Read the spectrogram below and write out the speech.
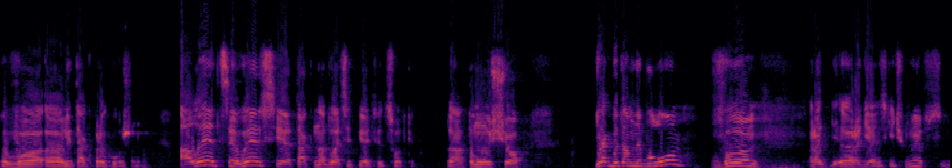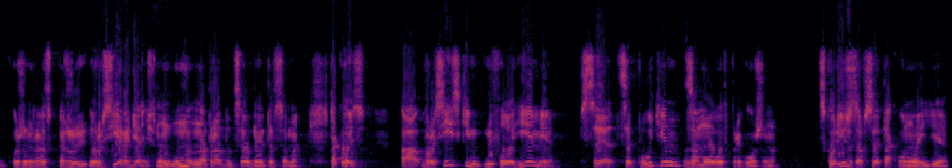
в е, літак Пригожина. Але це версія так на 25%. Да? Тому що, як би там не було, в Рад- е, чому я кожен раз кажу Росія радянщина. Ну, ну, направду це одне і те саме. Так ось, а в російській міфологемі все це Путін замовив Пригожина. Скоріш за все, так воно і є.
